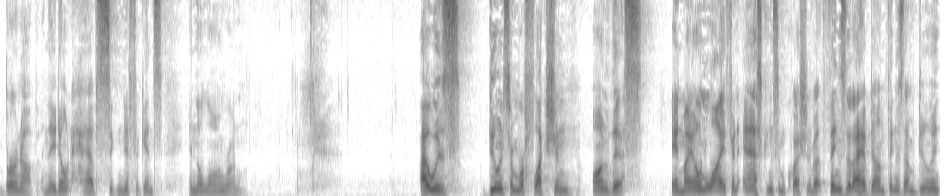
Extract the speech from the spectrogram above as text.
burn up and they don't have significance in the long run? I was doing some reflection on this in my own life and asking some questions about things that I have done, things I'm doing,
